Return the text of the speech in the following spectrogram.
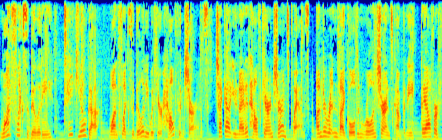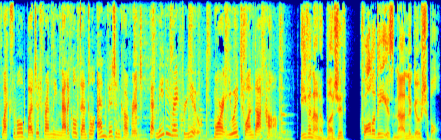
Want flexibility? Take yoga. Want flexibility with your health insurance? Check out United Healthcare Insurance Plans. Underwritten by Golden Rule Insurance Company, they offer flexible, budget friendly medical, dental, and vision coverage that may be right for you. More at uh1.com. Even on a budget, quality is non-negotiable.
